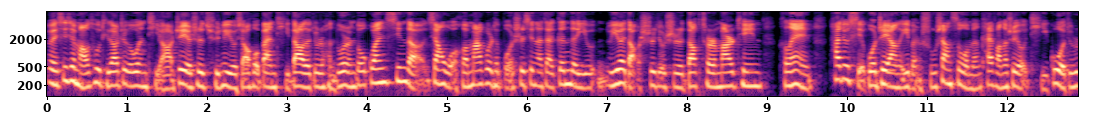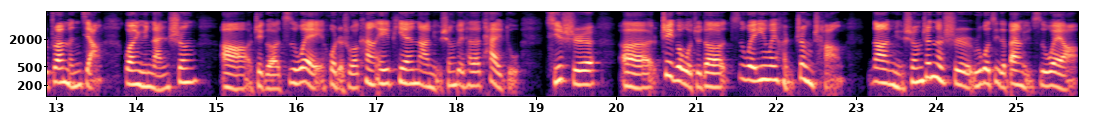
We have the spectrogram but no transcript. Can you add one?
对，谢谢毛兔提到这个问题啊，这也是群里有小伙伴提到的，就是很多人都关心的。像我和 Margaret 博士现在在跟的一一位导师，就是 Dr. Martin Klein，他就写过这样的一本书。上次我们开房的时候有提过，就是专门讲关于男生啊这个自慰或者说看 A 片那女生对他的态度。其实呃，这个我觉得自慰因为很正常，那女生真的是如果自己的伴侣自慰啊。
